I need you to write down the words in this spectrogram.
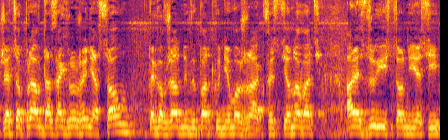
Że co prawda zagrożenia są, tego w żadnym wypadku nie można kwestionować, ale z drugiej strony jest i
